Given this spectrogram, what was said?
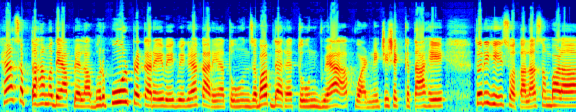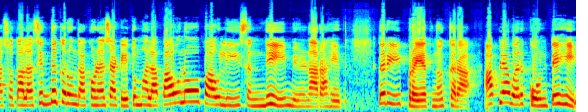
ह्या सप्ताहामध्ये आपल्याला भरपूर प्रकारे वेगवेगळ्या कार्यातून जबाबदाऱ्यातून व्याप वाढण्याची शक्यता आहे. तरीही स्वतःला सांभाळा स्वतःला सिद्ध करून दाखवण्यासाठी तुम्हाला पावलो पावली संधी मिळणार आहेत. तरी प्रयत्न करा. आपल्यावर कोणतेही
